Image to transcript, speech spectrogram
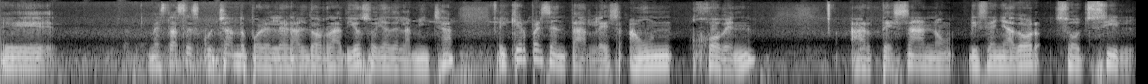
Eh, me estás escuchando por el Heraldo Radio, soy Adela Micha, y quiero presentarles a un joven artesano, diseñador Sotzil.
